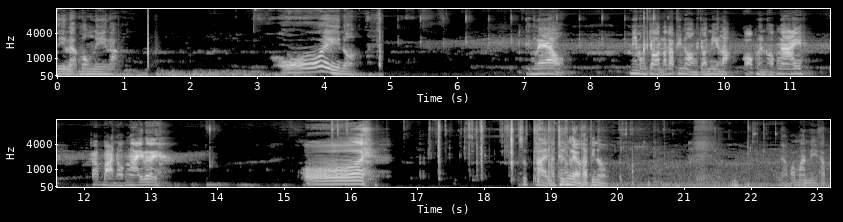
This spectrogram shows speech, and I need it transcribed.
นี่แหละมองนี่ละ โอ้ยเนาะ ถึงแล้ว นี่มองจอดแล้วครับพี่น้องจอดนี่ละออกเงินออกง่ายกลับบ้านออกง่ายเลย โอ้ยสุดท้ายมาถึงแล้วครับพี่น้องเนี่ยประมาณนี้ครับ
